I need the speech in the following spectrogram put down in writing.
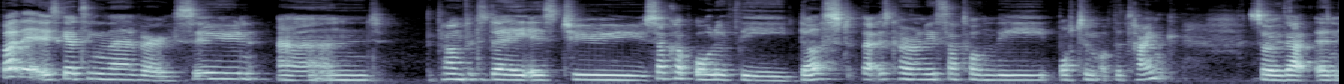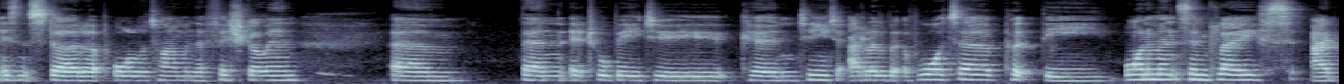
but it is getting there very soon and the plan for today is to suck up all of the dust that is currently sat on the bottom of the tank so that it isn't stirred up all the time when the fish go in. Um, then it will be to continue to add a little bit of water, put the ornaments in place, add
